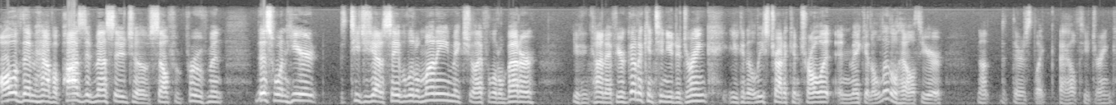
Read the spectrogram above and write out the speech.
all of them have a positive message of self-improvement. This one here teaches you how to save a little money, makes your life a little better. You can kind of, if you're going to continue to drink, you can at least try to control it and make it a little healthier. Not that there's like a healthy drink.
